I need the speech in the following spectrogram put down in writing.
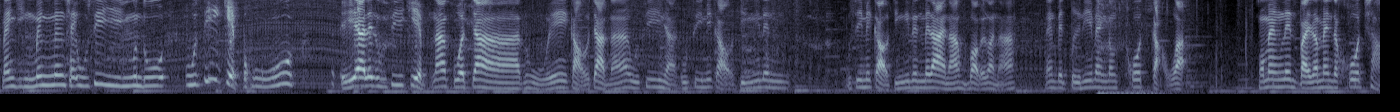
แม่งยิงแม่งแม่งใช้อูซี่ยิงคุณดูอูซี่เก็บโอ้โหเอ้ยเล่นอูซี่เก็บน่ากลัวจัดโอ้โหเก่าจัดนะอูซี่เนี่ยอูซี่ไม่เก่าจริงนี่เล่นอูซี่ไม่เก่าจริงนี่เล่นไม่ได้นะผมบอกไว้ก่อนนะแม่งเป็นปืนที่แม่งต้องโคตรเก่าอะเพราะแม่งเล่นไปแล้วแม่งจะโคตรเฉา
